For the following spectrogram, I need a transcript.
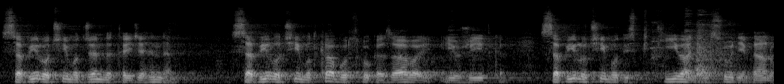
sa bilo čim od dženneta i džehennema, sa bilo čim od kaburskog azava i užitka, sa bilo čim od ispitivanja na sudnjem danu,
